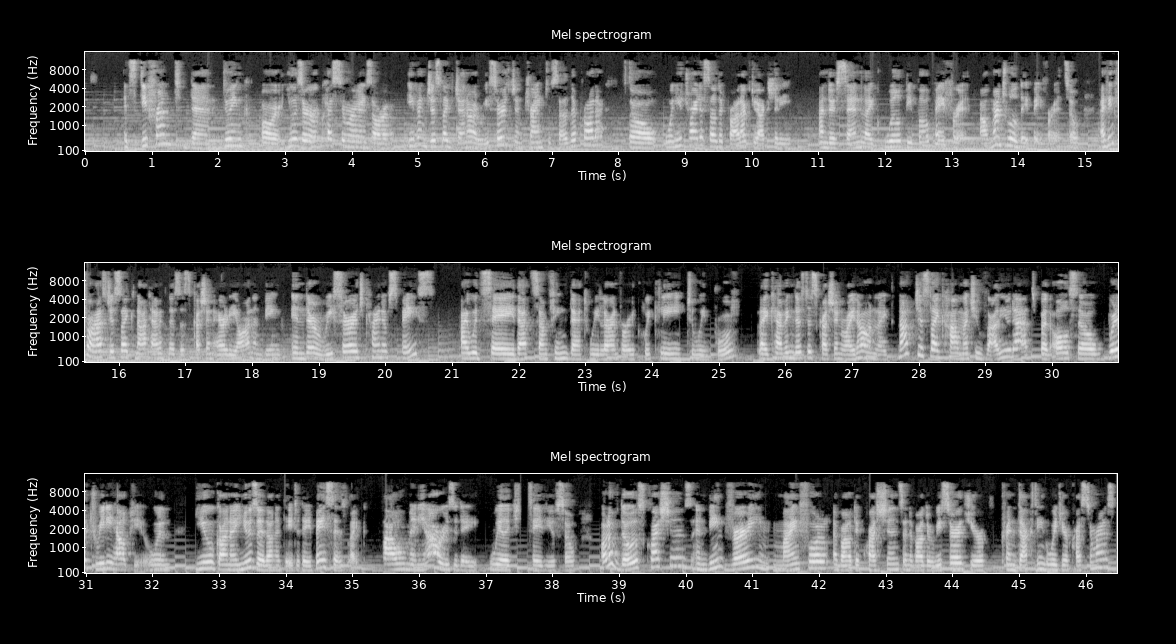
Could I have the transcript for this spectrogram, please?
it's different than doing or user or customers or even just like general research and trying to sell the product. So when you try to sell the product, you actually understand like, will people pay for it? How much will they pay for it? So I think for us, just like not having this discussion early on and being in their research kind of space, I would say that's something that we learn very quickly to improve. Like having this discussion right on, like not just like how much you value that, but also will it really help you? Will you gonna use it on a day to day basis? Like how many hours a day will it save you? So all of those questions and being very mindful about the questions and about the research you're conducting with your customers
